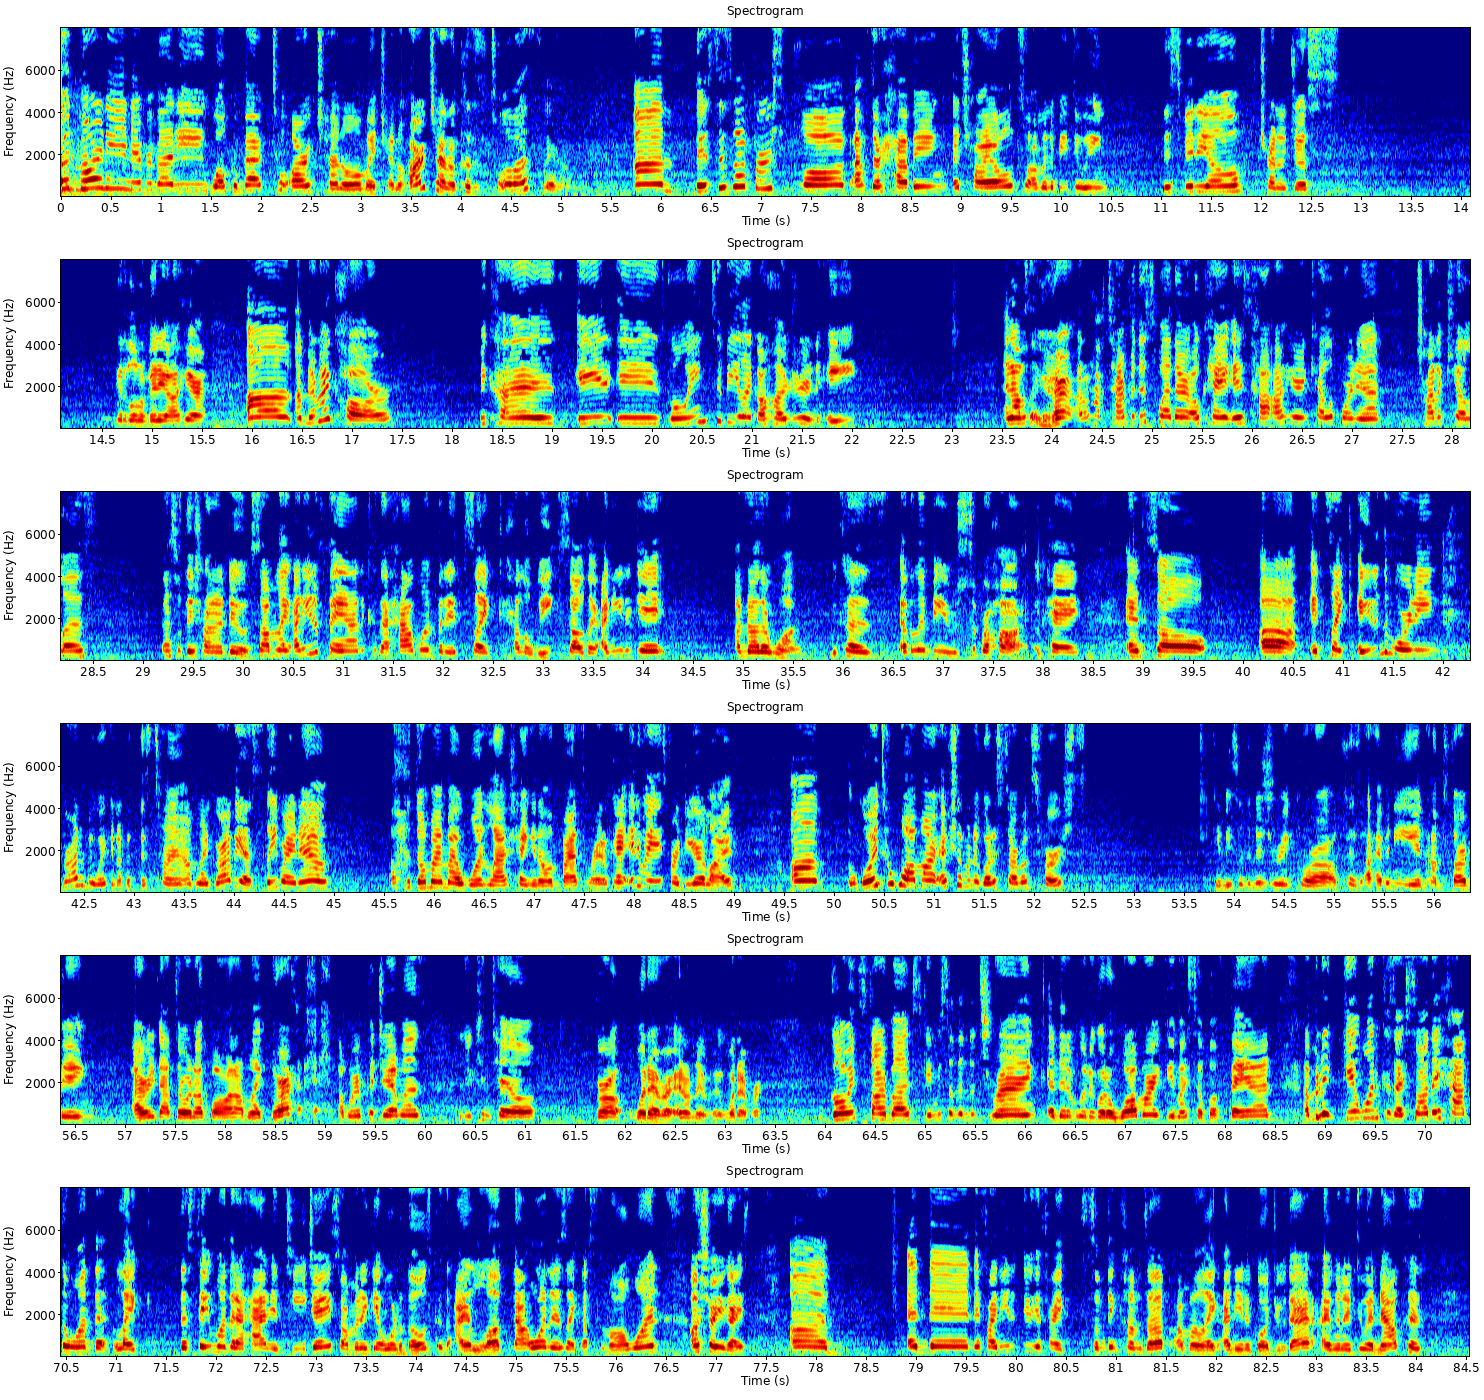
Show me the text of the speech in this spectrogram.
Good morning, everybody. Welcome back to our channel. My channel, our channel, because it's two of us now. Um, this is my first vlog after having a child, so I'm going to be doing this video, trying to just get a little video out here. Um, I'm in my car because it is going to be like 108 and I was like, I don't have time for this weather. Okay, it's hot out here in California, trying to kill us. That's what they're trying to do. So I'm like, I need a fan because I have one, but it's like hella weak. So I was like, I need to get another one because Evelyn be super hot. Okay, and so uh, it's like eight in the morning. Girl, I'll be waking up at this time. I'm like, girl, I'll be asleep right now. Don't mind my one lash hanging on by the thread. Okay. Anyways, for dear life, um, I'm going to Walmart. Actually, I'm gonna go to Starbucks first. Give me something to drink, girl, because I haven't eaten. I'm starving. I already got thrown up on. I'm like, girl, I'm wearing pajamas. You can tell, girl, whatever. I don't even, whatever. Going to Starbucks, give me something to drink, and then I'm gonna go to Walmart, get myself a fan. I'm gonna get one because I saw they had the one that like the same one that I had in TJ, so I'm gonna get one of those because I love that one. It's like a small one. I'll show you guys. Um, and then if I need to do, if I something comes up, I'm gonna like I need to go do that. I'm gonna do it now because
